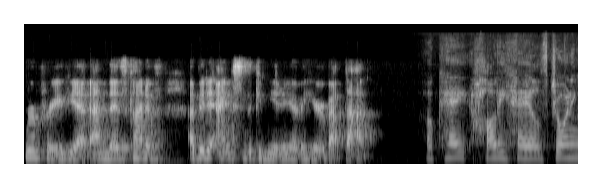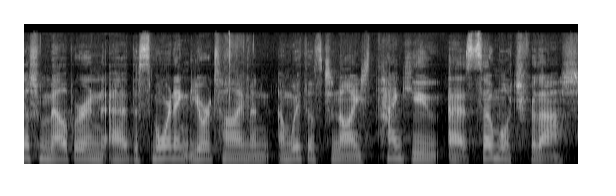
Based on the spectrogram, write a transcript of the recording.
reprieve yet, and there's kind of a bit of angst in the community over here about that. Okay, Holly Hales joining us from Melbourne uh, this morning, your time, and, and with us tonight. Thank you uh, so much for that.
